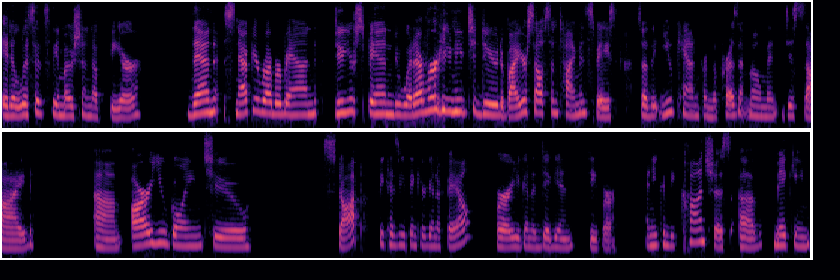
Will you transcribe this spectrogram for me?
It elicits the emotion of fear. Then snap your rubber band, do your spin, do whatever you need to do to buy yourself some time and space so that you can, from the present moment, decide um, are you going to stop because you think you're going to fail or are you going to dig in deeper? And you can be conscious of making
